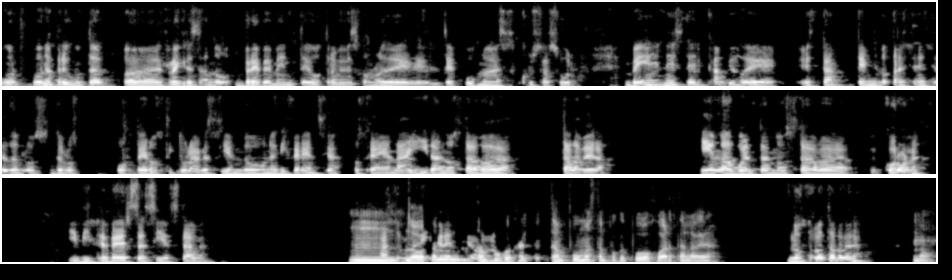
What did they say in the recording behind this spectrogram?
Una pregunta, ah, regresando brevemente otra vez con lo de, de, Pumas Cruz Azul. ¿Ven este el cambio de, están teniendo presencia de los, de los porteros titulares siendo una diferencia? O sea, en la ida no estaba Talavera y en la vuelta no estaba Corona y viceversa si estaban. Mm, no, también, tampoco, Pumas tampoco pudo jugar Talavera. ¿No estaba Talavera? No.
